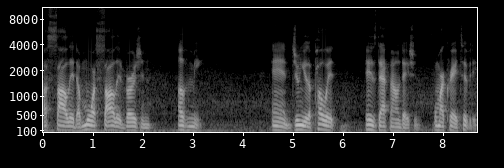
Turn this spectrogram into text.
a solid, a more solid version of me. And Junior the Poet is that foundation for my creativity.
